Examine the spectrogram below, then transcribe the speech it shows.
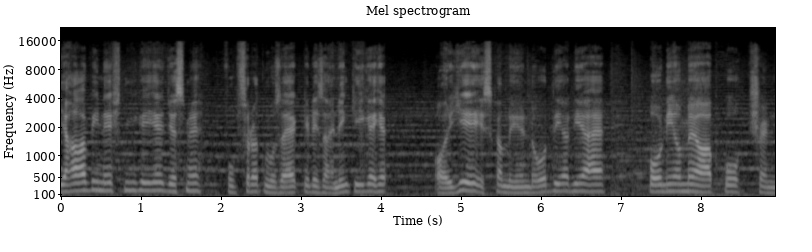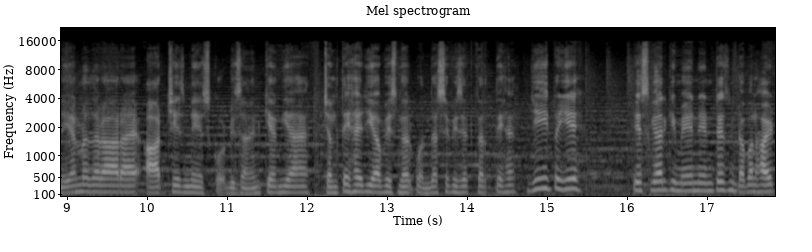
यहाँ भी नेश दी गई है, जिसमें खूबसूरत मोजैक की डिज़ाइनिंग की गई है। और ये इसका मेन डोर दिया गया है। पोडियम में आपको शंडियर नज़र आ रहा है, आर्चेज में इसको डिज़ाइन किया गया है। चलते हैं जी आप इस घर को अंदर से विज़िट करते हैं। जी तो ये इस घर की main entrance double height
